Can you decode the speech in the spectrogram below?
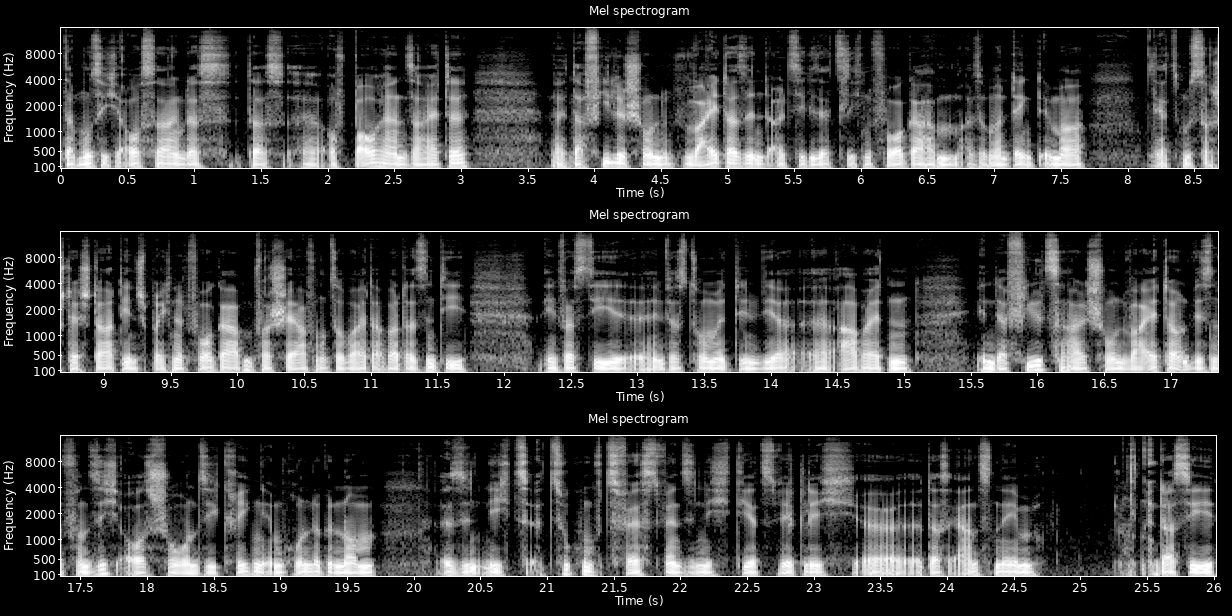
da muss ich auch sagen, dass, dass äh, auf Bauherrenseite äh, da viele schon weiter sind als die gesetzlichen Vorgaben. Also man denkt immer, jetzt muss doch der Staat die entsprechenden Vorgaben verschärfen und so weiter. Aber da sind die, jedenfalls die äh, Investoren, mit denen wir äh, arbeiten, in der Vielzahl schon weiter und wissen von sich aus schon, sie kriegen im Grunde genommen, sind nicht zukunftsfest, wenn sie nicht jetzt wirklich äh, das ernst nehmen, dass sie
